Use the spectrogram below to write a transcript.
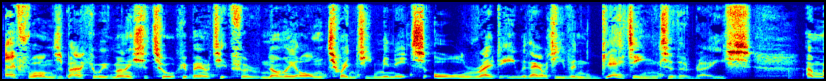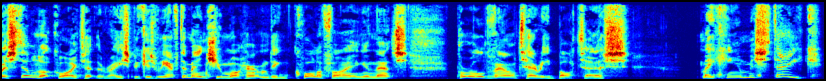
F1's back, and we've managed to talk about it for nigh on 20 minutes already without even getting to the race. And we're still not quite at the race because we have to mention what happened in qualifying, and that's poor old Valtteri Bottas making a mistake.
